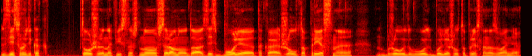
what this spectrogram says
здесь вроде как тоже написано, но все равно, да, здесь более такая желто-пресная, более желто-пресное название.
